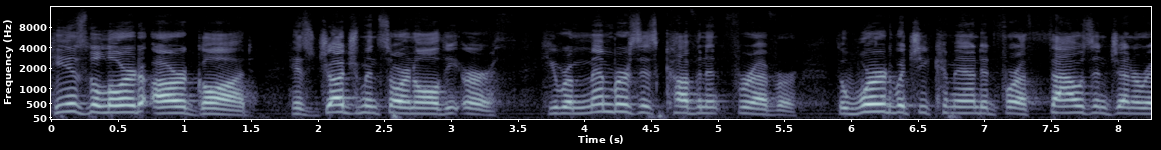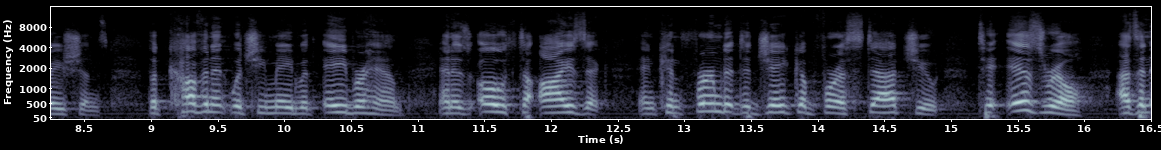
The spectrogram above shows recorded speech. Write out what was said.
He is the Lord our God. His judgments are in all the earth. He remembers his covenant forever, the word which he commanded for a thousand generations, the covenant which he made with Abraham, and his oath to Isaac, and confirmed it to Jacob for a statute, to Israel as an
